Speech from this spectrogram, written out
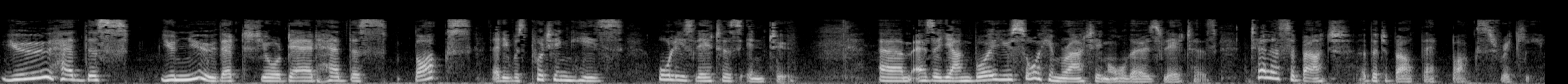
you had this. You knew that your dad had this box that he was putting his all his letters into. Um, as a young boy, you saw him writing all those letters. Tell us about a bit about that box, Ricky.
